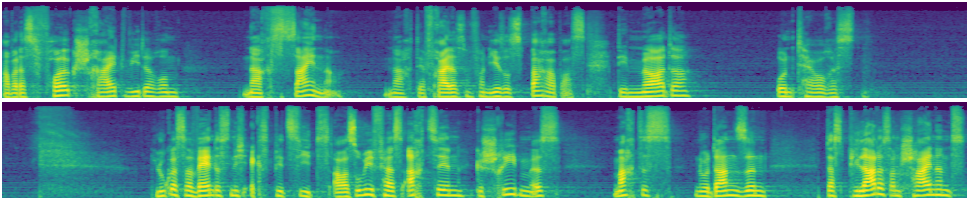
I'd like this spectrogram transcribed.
Aber das Volk schreit wiederum nach seiner, nach der Freilassung von Jesus Barabbas, dem Mörder und Terroristen. Lukas erwähnt es nicht explizit, aber so wie Vers 18 geschrieben ist, macht es nur dann Sinn, dass Pilatus anscheinend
